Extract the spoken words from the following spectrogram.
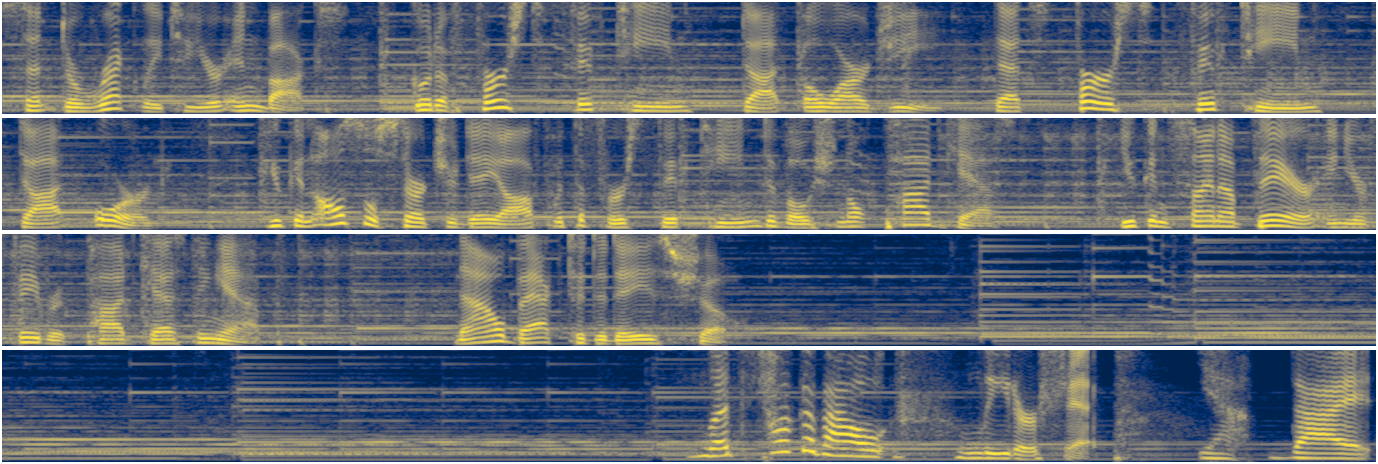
sent directly to your inbox. Go to first15.org. That's first15.org. You can also start your day off with the First 15 Devotional Podcast. You can sign up there in your favorite podcasting app. Now back to today's show. let's talk about leadership Yeah. that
